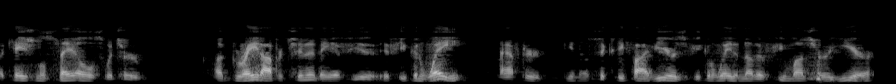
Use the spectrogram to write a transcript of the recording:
occasional sales which are a great opportunity if you if you can wait after you know 65 years if you can wait another few months or a year.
